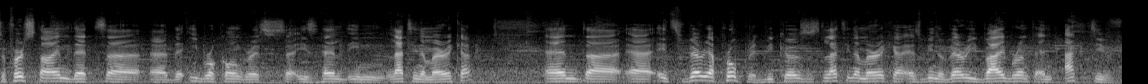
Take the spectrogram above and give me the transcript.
It's the first time that uh, uh, the IBRO Congress uh, is held in Latin America and uh, uh, it's very appropriate because Latin America has been a very vibrant and active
